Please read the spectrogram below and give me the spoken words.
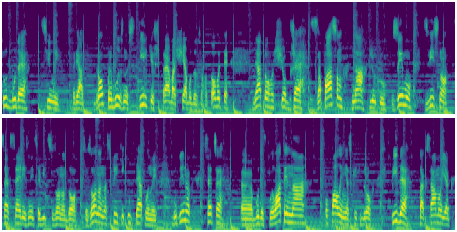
тут буде цілий ряд дров. Приблизно стільки ж треба ще буде заготовити для того, щоб вже з запасом на люту зиму. Звісно, це все різниця від сезону до сезону. Наскільки утеплений будинок, все це е, буде впливати на опалення, скільки дров піде, так само як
